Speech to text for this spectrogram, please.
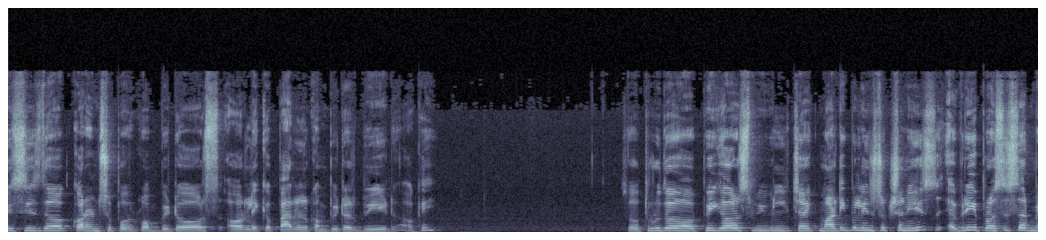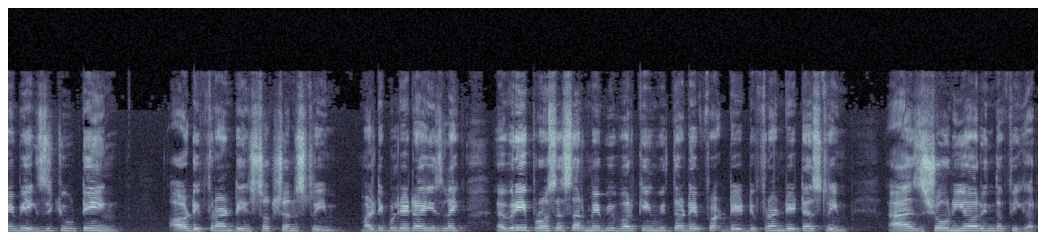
this is the current supercomputers or like a parallel computer grid okay? So through the figures we will check multiple instruction is every processor may be executing a different instruction stream. Multiple data is like every processor may be working with the different data stream as shown here in the figure.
